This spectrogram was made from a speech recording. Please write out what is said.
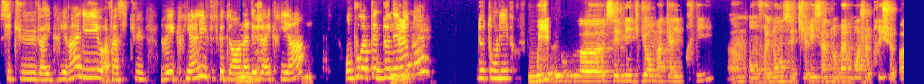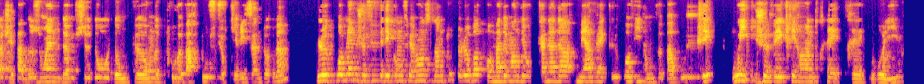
Si tu vas écrire un livre, enfin si tu réécris un livre, puisque tu en as déjà écrit un, on pourrait peut-être donner le nom de ton livre Oui, euh, c'est Medium à quel prix hein, Mon vrai nom, c'est Thierry Saint-Aubin. Moi, je triche pas, je n'ai pas besoin d'un pseudo, donc euh, on me trouve partout sur Thierry Saint-Aubin. Le problème, je fais des conférences dans toute l'Europe. On m'a demandé au Canada, mais avec le Covid, on ne peut pas bouger. Oui, je vais écrire un très, très gros livre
